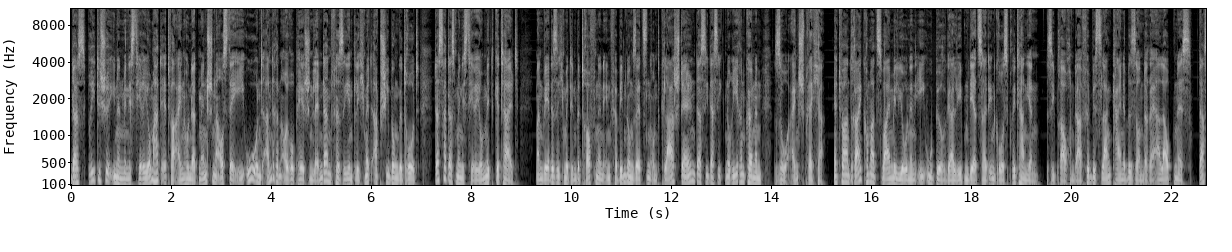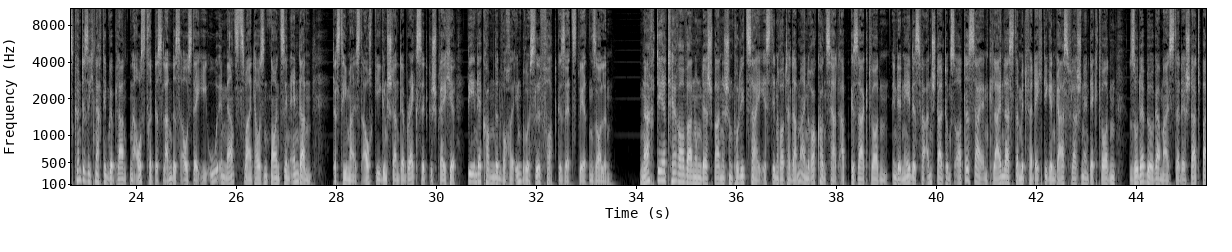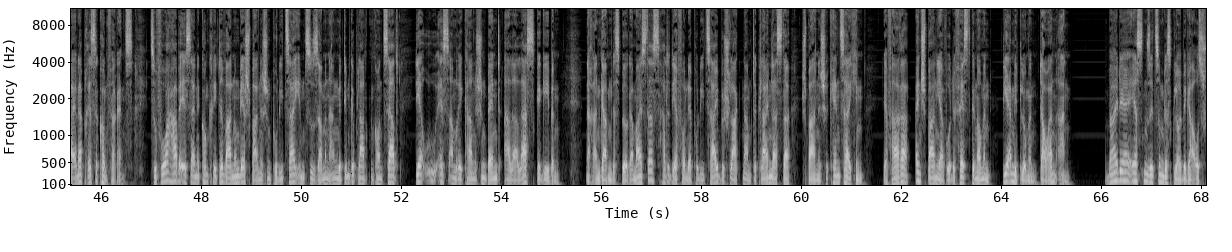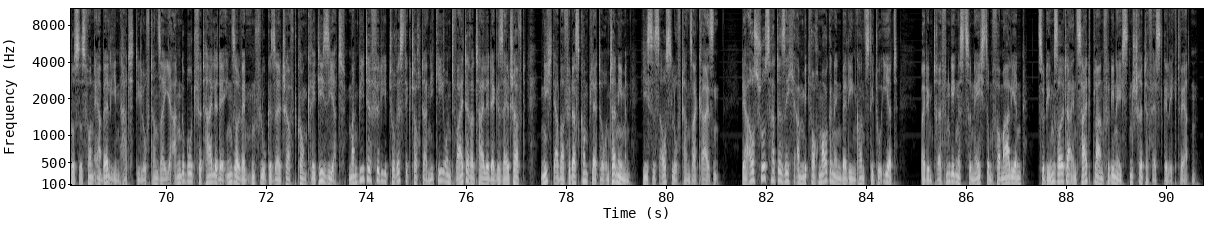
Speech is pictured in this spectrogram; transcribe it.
Das britische Innenministerium hat etwa 100 Menschen aus der EU und anderen europäischen Ländern versehentlich mit Abschiebung gedroht. Das hat das Ministerium mitgeteilt. Man werde sich mit den Betroffenen in Verbindung setzen und klarstellen, dass sie das ignorieren können, so ein Sprecher. Etwa 3,2 Millionen EU-Bürger leben derzeit in Großbritannien. Sie brauchen dafür bislang keine besondere Erlaubnis. Das könnte sich nach dem geplanten Austritt des Landes aus der EU im März 2019 ändern. Das Thema ist auch Gegenstand der Brexit-Gespräche, die in der kommenden Woche in Brüssel fortgesetzt werden sollen. Nach der Terrorwarnung der spanischen Polizei ist in Rotterdam ein Rockkonzert abgesagt worden. In der Nähe des Veranstaltungsortes sei ein Kleinlaster mit verdächtigen Gasflaschen entdeckt worden, so der Bürgermeister der Stadt bei einer Pressekonferenz. Zuvor habe es eine konkrete Warnung der spanischen Polizei im Zusammenhang mit dem geplanten Konzert der US-amerikanischen Band Alalas gegeben. Nach Angaben des Bürgermeisters hatte der von der Polizei beschlagnahmte Kleinlaster spanische Kennzeichen. Der Fahrer, ein Spanier, wurde festgenommen. Die Ermittlungen dauern an. Bei der ersten Sitzung des Gläubigerausschusses von Air Berlin hat die Lufthansa ihr Angebot für Teile der insolventen Fluggesellschaft konkretisiert. Man biete für die Touristiktochter Niki und weitere Teile der Gesellschaft, nicht aber für das komplette Unternehmen, hieß es aus Lufthansa-Kreisen. Der Ausschuss hatte sich am Mittwochmorgen in Berlin konstituiert. Bei dem Treffen ging es zunächst um Formalien, zudem sollte ein Zeitplan für die nächsten Schritte festgelegt werden.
